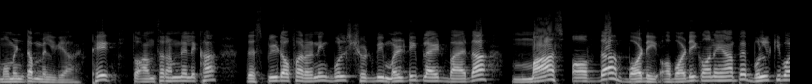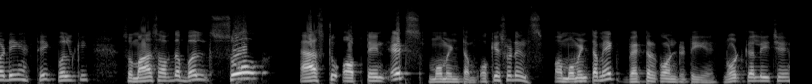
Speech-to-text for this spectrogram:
मोमेंटम मिल गया। ठीक तो आंसर हमने लिखा the speed of a running bull should be multiplied by the mass of the body और बॉडी कौन है यहाँ पे? बुल की बॉडी है। ठीक बुल की। So mass of the bull so as to obtain its momentum okay students और मोमेंटम एक वेक्टर क्वांटिटी है। नोट कर लीजिए।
